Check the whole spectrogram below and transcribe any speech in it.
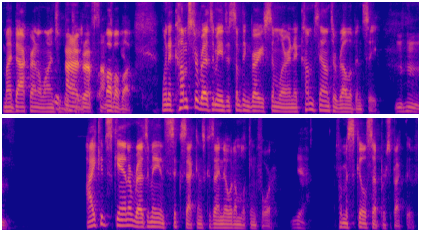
my background aligns with paragraph, blah, blah, blah. When it comes to resumes, it's something very similar and it comes down to relevancy. Mm-hmm. I could scan a resume in six seconds because I know what I'm looking for. Yeah. From a skill set perspective.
